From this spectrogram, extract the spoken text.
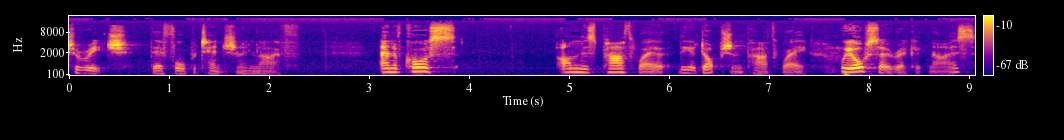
to reach their full potential in life. And of course, on this pathway, the adoption pathway, we also recognise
